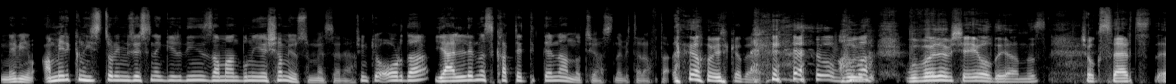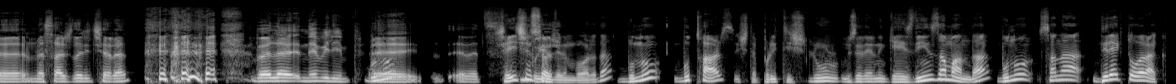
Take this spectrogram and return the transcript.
ne bileyim American History Müzesi'ne girdiğin zaman bunu yaşamıyorsun mesela. Çünkü orada yerlileri nasıl katlettiklerini anlatıyor aslında bir tarafta Amerika'da. bu, Ama- bu böyle bir şey oldu yalnız. Çok sert e, mesajlar içeren. böyle ne bileyim. Bunu- e, evet. Şey için Buyur. söyledim bu arada. Bunu bu tarz işte British Louvre müzelerini gezdiğin zaman da bunu sana direkt olarak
